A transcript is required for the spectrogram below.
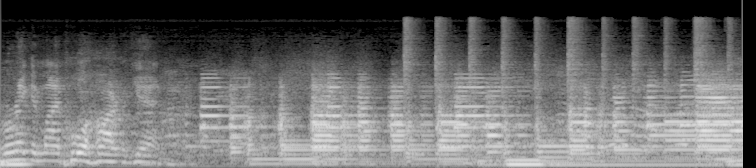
Breaking My Poor Heart Again. Thank you.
